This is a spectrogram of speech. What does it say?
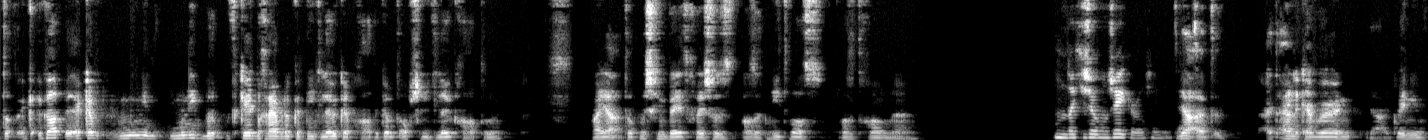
dat, ik, ik, had, ik heb, je moet niet, je moet niet be- verkeerd begrijpen dat ik het niet leuk heb gehad. Ik heb het absoluut leuk gehad hoor. Maar ja, het had misschien beter geweest als, het- als het niet was. Als het gewoon, eh, Omdat je zo onzeker was in die tijd. ja, het, uiteindelijk hebben we, ja, ik weet niet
